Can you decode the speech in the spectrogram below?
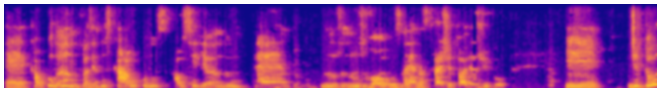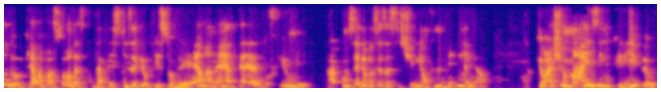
é, calculando, fazendo os cálculos, auxiliando é, nos, nos voos, né, nas trajetórias de voo. E de tudo que ela passou, da, da, pesquisa que eu fiz sobre ela, né, até do filme, aconselho vocês a assistirem, é um filme bem legal. O que eu acho mais incrível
